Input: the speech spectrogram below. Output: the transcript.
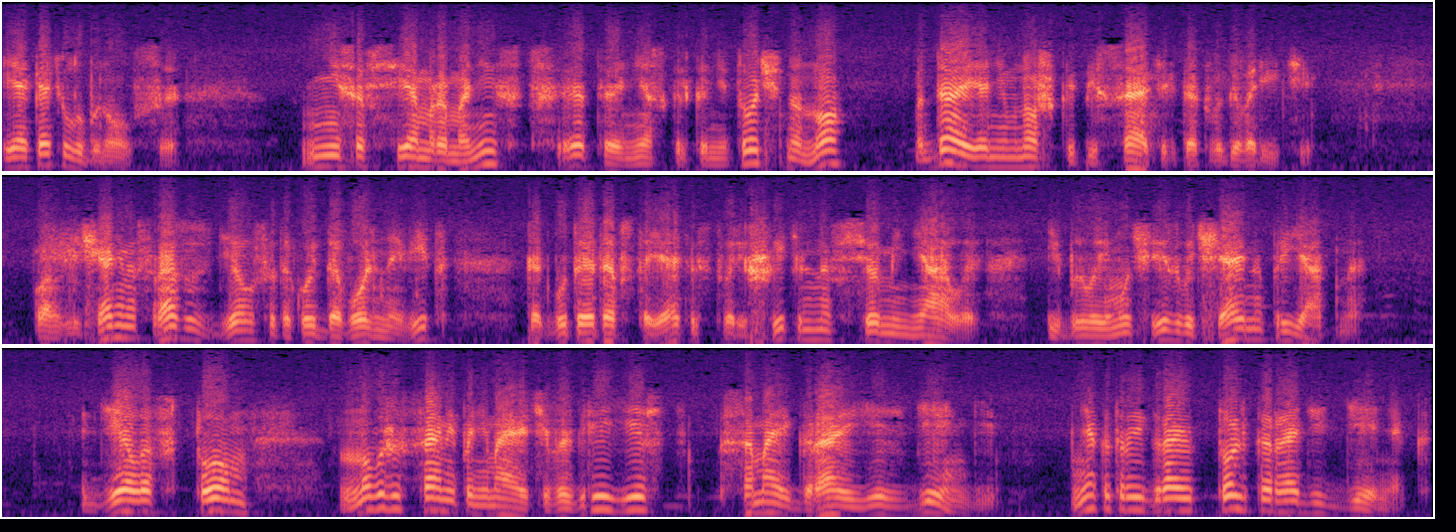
и опять улыбнулся. «Не совсем романист, это несколько неточно, но да, я немножко писатель, как вы говорите». У англичанина сразу сделался такой довольный вид — как будто это обстоятельство решительно все меняло, и было ему чрезвычайно приятно. Дело в том, но вы же сами понимаете, в игре есть сама игра и есть деньги. Некоторые играют только ради денег.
